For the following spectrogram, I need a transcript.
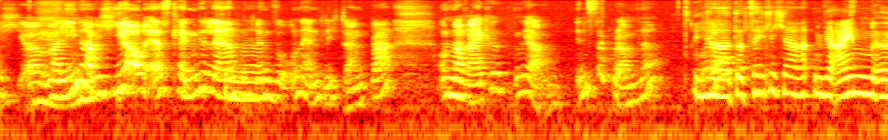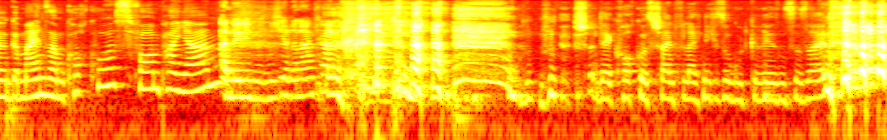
Ich, äh, Marlene habe ich hier auch erst kennengelernt genau. und bin so unendlich dankbar. Und Mareike, ja, Instagram, ne? Oder? Ja, tatsächlich ja, hatten wir einen äh, gemeinsamen Kochkurs vor ein paar Jahren. An den ich mich nicht erinnern kann. Der Kochkurs scheint vielleicht nicht so gut gewesen zu sein.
